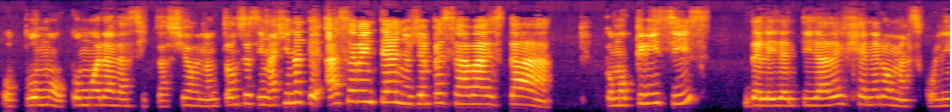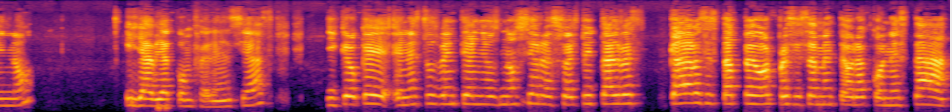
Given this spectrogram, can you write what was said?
o cómo, cómo era la situación. Entonces, imagínate, hace 20 años ya empezaba esta como crisis de la identidad del género masculino y ya había conferencias y creo que en estos 20 años no se ha resuelto y tal vez cada vez está peor precisamente ahora con esta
